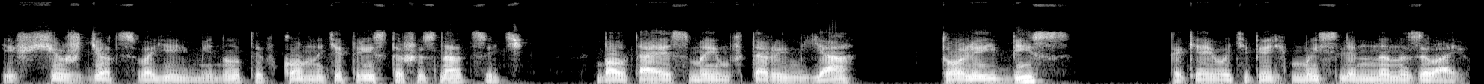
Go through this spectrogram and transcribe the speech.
еще ждет своей минуты в комнате 316, болтая с моим вторым «я», Толей Бис, как я его теперь мысленно называю.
